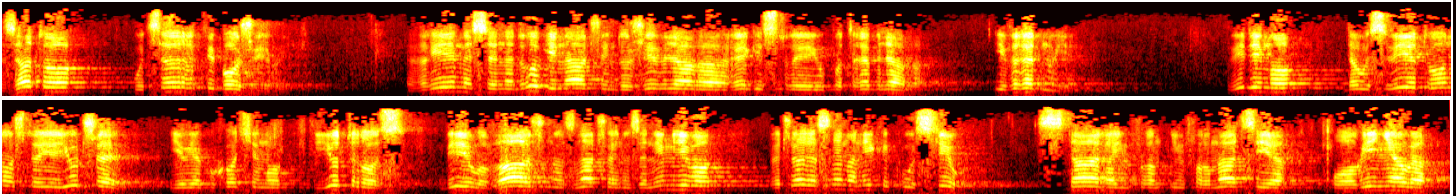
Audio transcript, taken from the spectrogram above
Zato u crkvi Božijoj vrijeme se na drugi način doživljava, registruje i upotrebljava i vrednuje. Vidimo da u svijetu ono što je juče, ili ako hoćemo jutros, bilo važno, značajno, zanimljivo, večeras nema nikakvu silu. Stara informacija olinjala,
